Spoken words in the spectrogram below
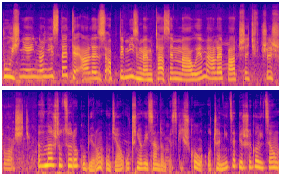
później, no niestety, ale z optymizmem, czasem małym, ale patrzeć w przyszłość. W marszu co roku biorą udział uczniowie sandomierskich szkół, uczennice pierwszego liceum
